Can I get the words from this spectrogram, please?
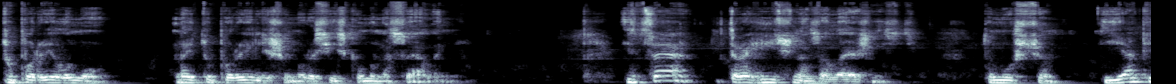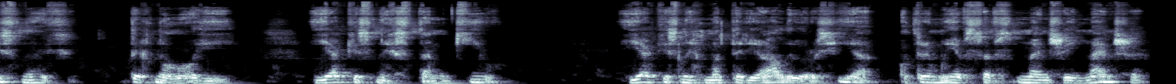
тупорилому, найтупорилішому російському населенню. І це трагічна залежність, тому що якісних технологій, якісних станків, якісних матеріалів Росія отримує все менше і менше,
